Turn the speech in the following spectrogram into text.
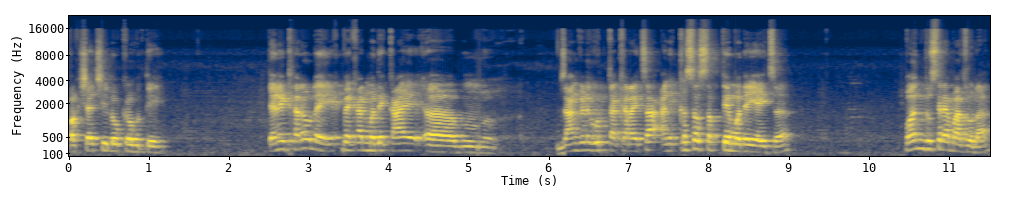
पक्षाची लोक होती. त्यांनी ठरवलंय एकमेकांमध्ये काय जांगडगुत्ता करायचा आणि कसं सत्तेमध्ये यायचं. पण दुसऱ्या बाजूला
